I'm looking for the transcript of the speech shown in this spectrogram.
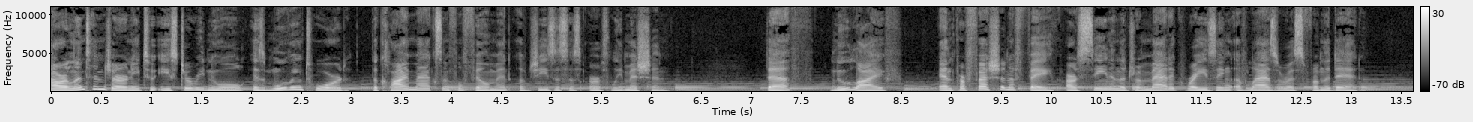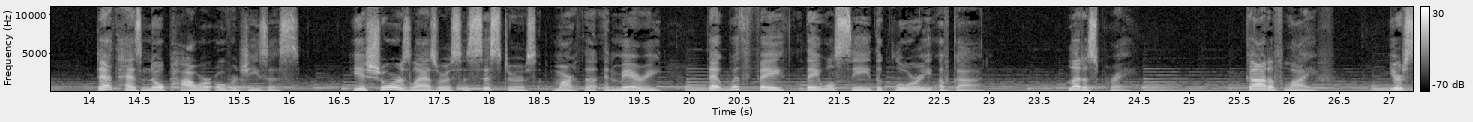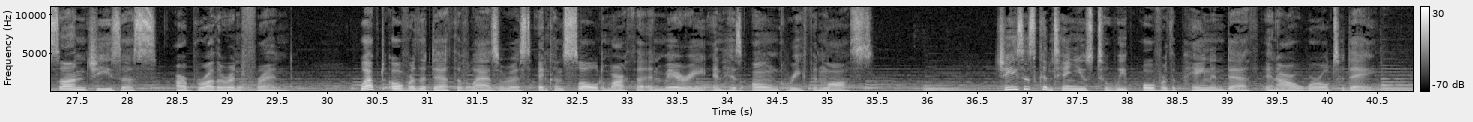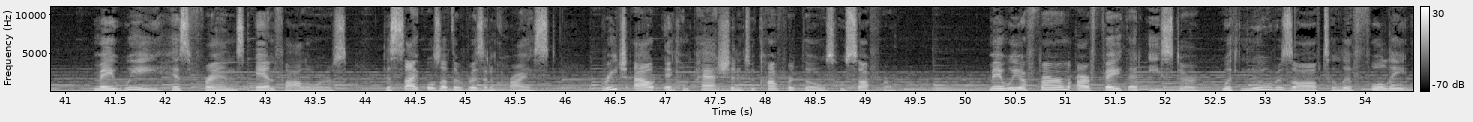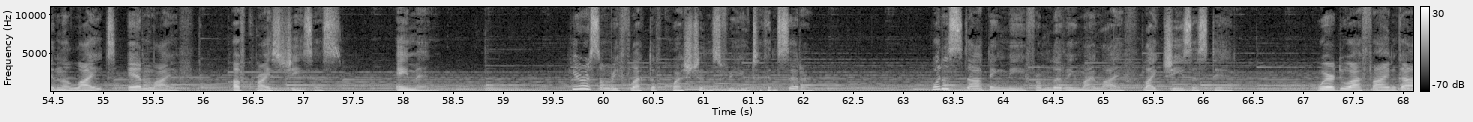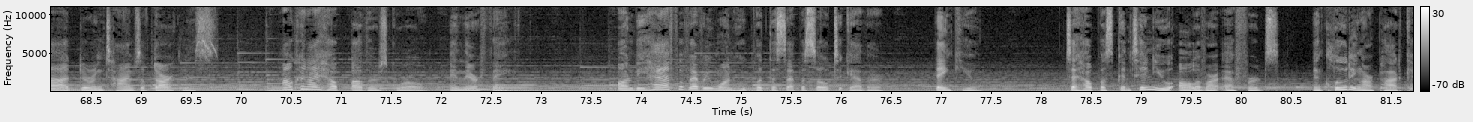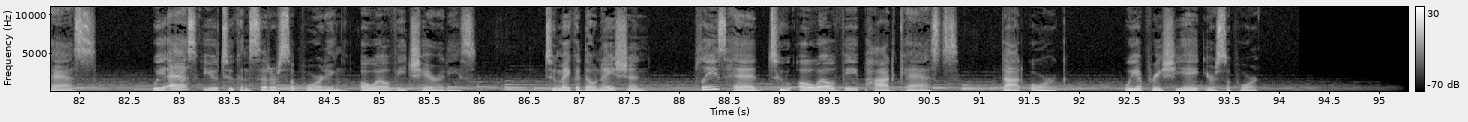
Our Lenten journey to Easter renewal is moving toward the climax and fulfillment of Jesus' earthly mission. Death, new life, and profession of faith are seen in the dramatic raising of Lazarus from the dead. Death has no power over Jesus. He assures Lazarus' sisters, Martha and Mary, that with faith they will see the glory of God. Let us pray. God of life, your Son Jesus, our brother and friend, wept over the death of Lazarus and consoled Martha and Mary in his own grief and loss. Jesus continues to weep over the pain and death in our world today. May we, his friends and followers, disciples of the risen Christ, reach out in compassion to comfort those who suffer. May we affirm our faith at Easter with new resolve to live fully in the light and life of Christ Jesus. Amen. Here are some reflective questions for you to consider. What is stopping me from living my life like Jesus did? Where do I find God during times of darkness? How can I help others grow in their faith? On behalf of everyone who put this episode together, thank you. To help us continue all of our efforts, including our podcasts, we ask you to consider supporting OLV charities. To make a donation, please head to olvpodcasts.org. We appreciate your support.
